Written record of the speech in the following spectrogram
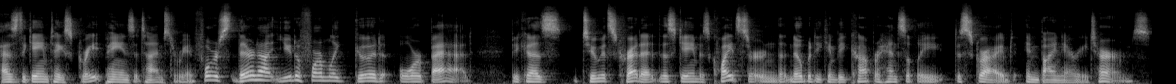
as the game takes great pains at times to reinforce, they're not uniformly good or bad because, to its credit, this game is quite certain that nobody can be comprehensively described in binary terms.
